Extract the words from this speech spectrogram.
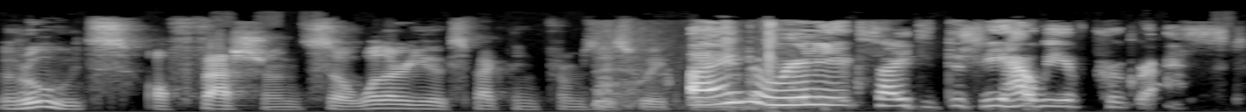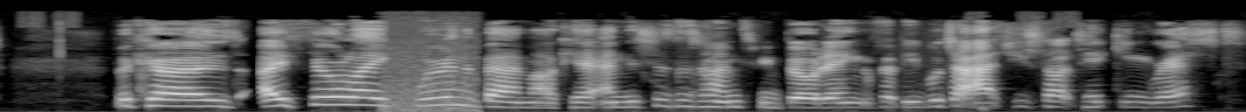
roots of fashion. So what are you expecting from this week? I'm really excited to see how we have progressed because I feel like we're in the bear market and this is the time to be building for people to actually start taking risks.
